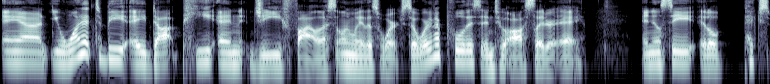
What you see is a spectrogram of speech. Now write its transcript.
And you want it to be a .png file. That's the only way this works. So we're going to pull this into oscillator A. And you'll see it'll pix,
